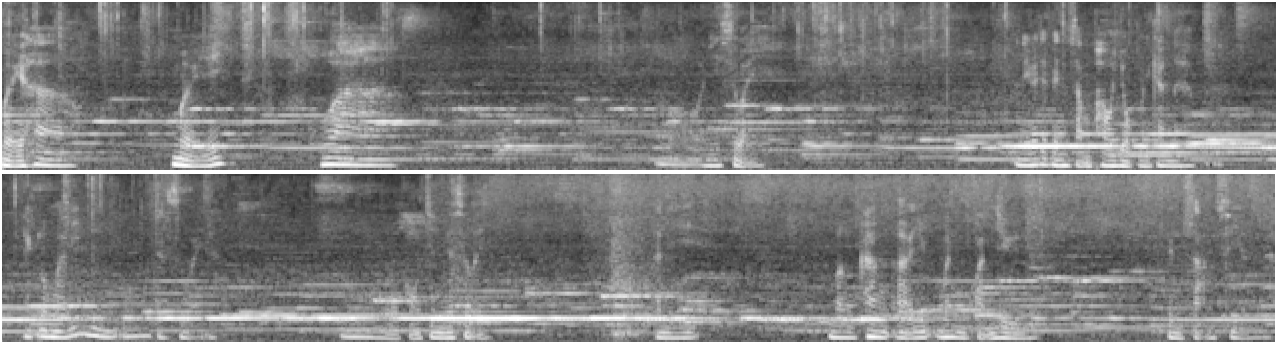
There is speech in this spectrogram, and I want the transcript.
เหมยฮาเหมยว่าอ๋ออันนี้สวย อันนี้ก็จะเป็นสำเภาหยกเหมือนกันนะครับ เล็กลงมานิดนึงโอ้แต่สวยนะโอ้ของจริงเนี่สวย อันนี้บางข้างอายุมั่นขวัญยืน เป็นสามเสียงนะ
